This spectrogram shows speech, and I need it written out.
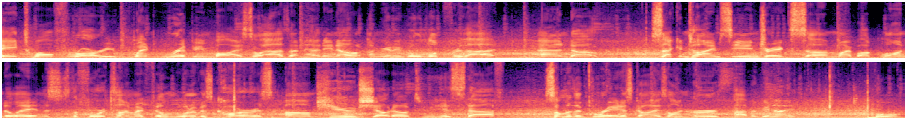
812 Ferrari went ripping by. So as I'm heading out, I'm gonna go look for that. And uh, second time seeing Drake's um, Maybach Landaulet, and this is the fourth time I filmed one of his cars. Um, huge shout out to his staff. Some of the greatest guys on earth. Have a good night. Boom.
